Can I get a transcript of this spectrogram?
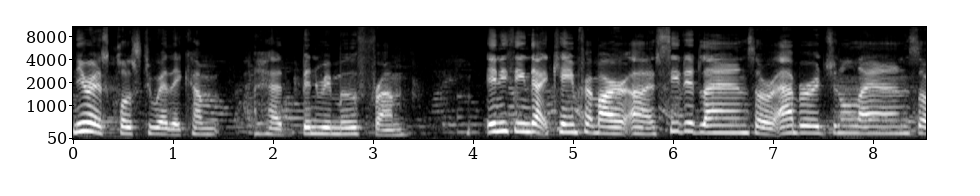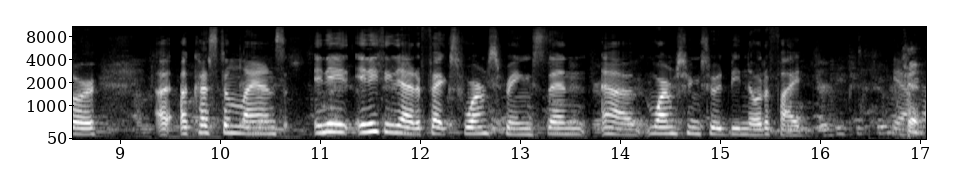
near as close to where they come had been removed from. Anything that came from our uh, ceded lands or Aboriginal lands or uh, accustomed lands, any anything that affects Warm Springs, then uh, Warm Springs would be notified. Yeah. Okay.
